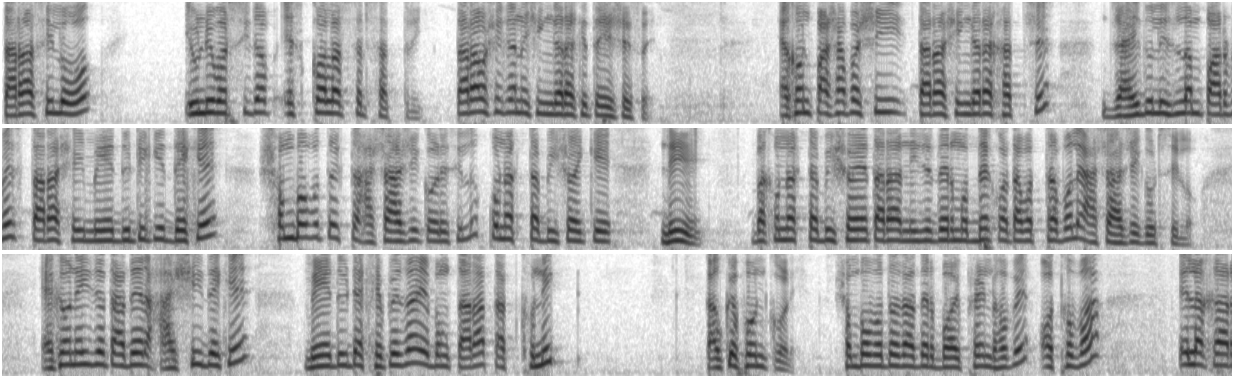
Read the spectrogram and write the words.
তারা ছিল ইউনিভার্সিটি অফ স্কলার্সের ছাত্রী। তারাও সেখানে সিঙ্গারা খেতে এসেছে। এখন পাশাপাশি তারা সিঙ্গারা খাচ্ছে। জাহিদুল ইসলাম পারভেজ, তারা সেই মেয়ে দুটিকে দেখে সম্ভবত একটু হাসাহাসি করেছিল, কোনো একটা বিষয়কে নিয়ে বা কোনো একটা বিষয়ে তারা নিজেদের মধ্যে কথাবার্তা বলে হাসাহাসি করছিল। এখন এই যে তাদের হাসি দেখে মেয়ে দুইটা খেপে যায় এবং তারা তাৎক্ষণিক কাউকে ফোন করে। সম্ভবত তাদের বয়ফ্রেন্ড হবে অথবা এলাকার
